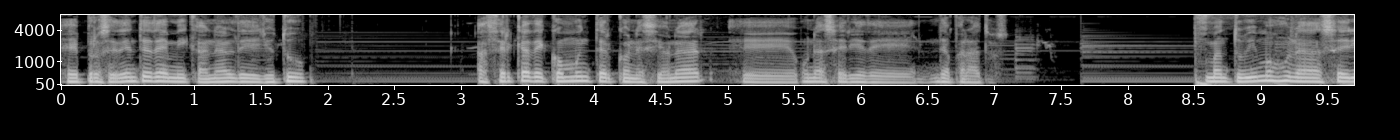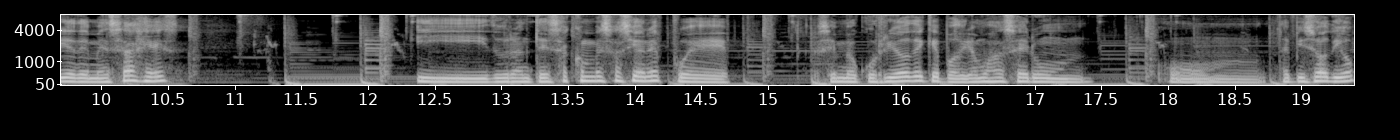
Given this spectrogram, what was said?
eh, procedente de mi canal de YouTube acerca de cómo interconexionar eh, una serie de, de aparatos. Mantuvimos una serie de mensajes y durante esas conversaciones pues se me ocurrió de que podríamos hacer un, episodio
